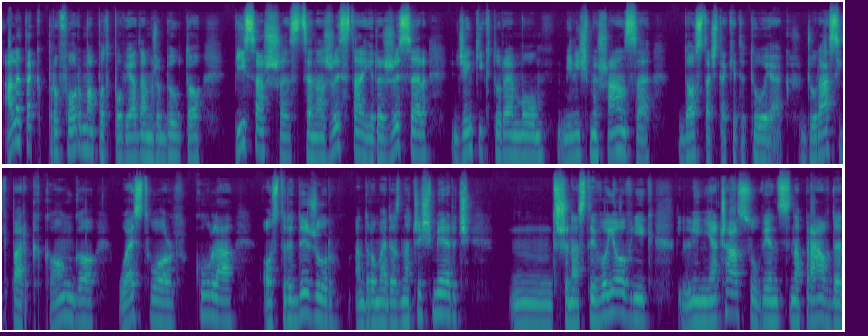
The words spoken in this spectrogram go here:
ale tak pro forma podpowiadam, że był to pisarz, scenarzysta i reżyser, dzięki któremu mieliśmy szansę dostać takie tytuły jak Jurassic Park, Kongo, Westworld, Kula, Ostry Dyżur, Andromeda znaczy śmierć, mm, Trzynasty Wojownik, Linia Czasu, więc naprawdę,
